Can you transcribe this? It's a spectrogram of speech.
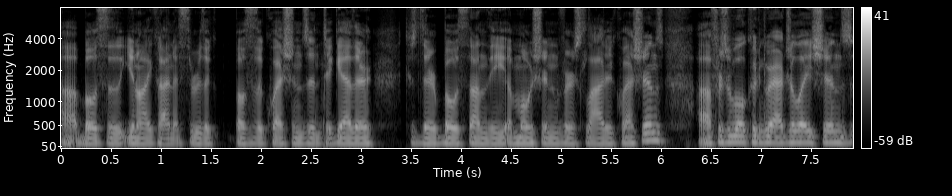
Uh, both of you know, I kind of threw the both of the questions in together because they're both on the emotion versus logic questions. Uh, first of all, congratulations,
